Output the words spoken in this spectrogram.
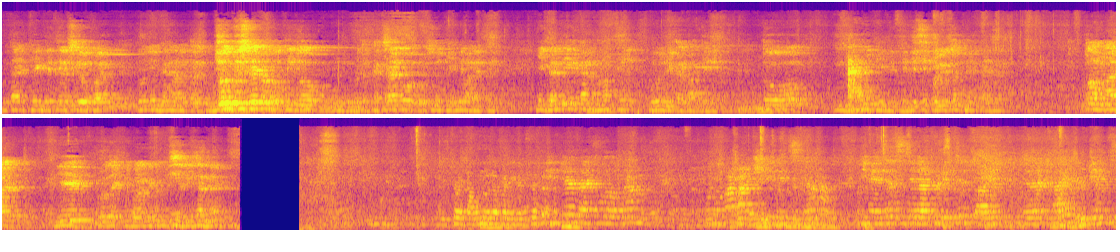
होता है फेंक देते हैं उसके ऊपर तो ये गंदा होता है जो दूसरे लोग होते हैं जो मतलब कचरा को उसमें फेंकने वाले थे ये गंदगी के कारण हाथ से वो नहीं कर पाते हैं। तो बाहर ही फेंक देते हैं जैसे पोल्यूशन फैलता है सर तो हमारे ये प्रोजेक्ट बनाने का पीछे रीजन है? Life Hologram. Hologram are created images that are created by the light beams.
